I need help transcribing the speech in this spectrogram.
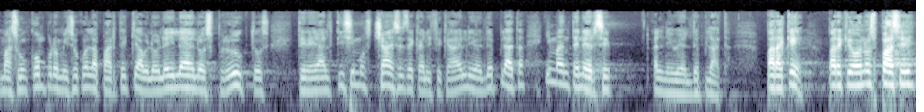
más un compromiso con la parte que habló Leila de los productos, tener altísimos chances de calificar al nivel de plata y mantenerse al nivel de plata. ¿Para qué? Para que no nos pase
